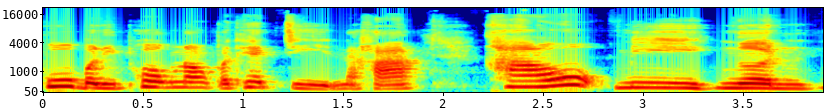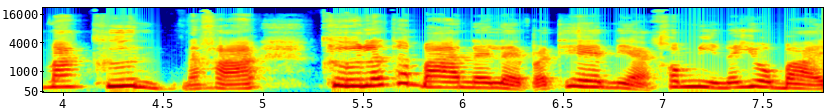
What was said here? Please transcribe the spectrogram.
ผู้บริโภคนอกประเทศจีนนะคะเขามีเงินมากขึ้นนะคะ คือรัฐบาลในหลายประเทศเนี่ยเขามีนโยบาย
